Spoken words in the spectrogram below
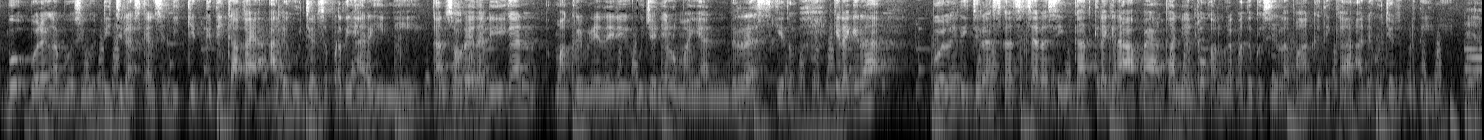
Bu, boleh nggak Bu sih Bu dijelaskan sedikit ketika kayak ada hujan seperti hari ini, kan sore tadi kan maghrib ini tadi hujannya lumayan deras gitu. Kira-kira boleh dijelaskan secara singkat kira-kira apa yang akan dilakukan oleh petugas di lapangan ketika ada hujan seperti ini? Ya,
